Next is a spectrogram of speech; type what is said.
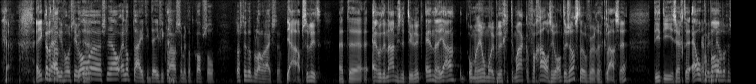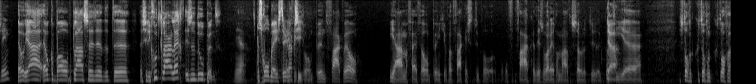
Ja. En je kan het Nee, in ieder geval is hij wel Ja. eh, snel en op tijd, die Davy Klaassen met dat kapsel. Dat is natuurlijk het belangrijkste. Ja, absoluut. Het aerodynamisch natuurlijk. En ja, om een heel mooi brugje te maken. Van Gaal is heel enthousiast over Klaassen. hè. Die, die zegt eh, elke Heb je beelden bal... gezien? El- ja, elke bal op Klaassen. dat, eh, als je die goed klaarlegt, is het een doelpunt. Ja. Een schoolmeester in actie. wel een punt, vaak wel. Ja, maar vijf wel een puntje. Want vaak is het natuurlijk wel, of vaak, het is wel regelmatig zo natuurlijk. Dat Ja. hij, eh, het is toch, een- toch, een, toch een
